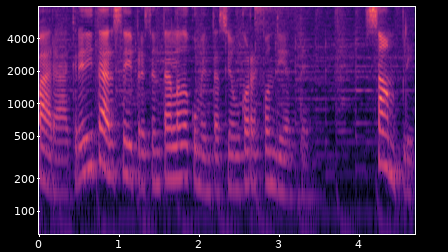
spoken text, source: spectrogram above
para acreditarse y presentar la documentación correspondiente. Sampling.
